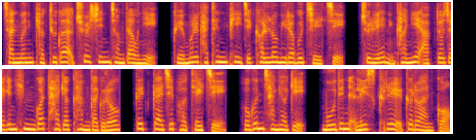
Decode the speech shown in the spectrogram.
전문 격투가 출신 정다운이 괴물 같은 피지컬로 밀어붙일지 줄리엔 강의 압도적인 힘과 타격 감각으로 끝까지 버틸지 혹은 장혁이 모든 리스크를 끌어안고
